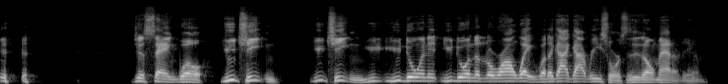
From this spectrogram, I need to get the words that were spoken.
just saying, "Well, you cheating, you cheating, you you doing it, you doing it the wrong way." Well, the guy got resources; it don't matter to him.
